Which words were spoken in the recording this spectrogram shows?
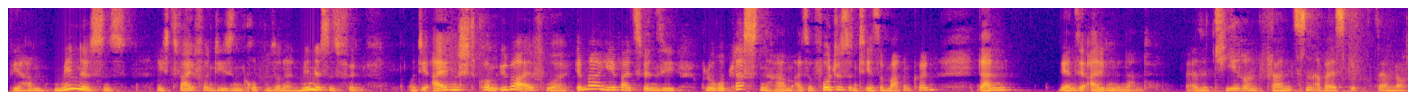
Wir haben mindestens nicht zwei von diesen Gruppen, sondern mindestens fünf. Und die Algen kommen überall vor. Immer jeweils, wenn sie Chloroplasten haben, also Photosynthese machen können, dann werden sie Algen genannt. Also Tiere und Pflanzen, aber es gibt dann noch.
